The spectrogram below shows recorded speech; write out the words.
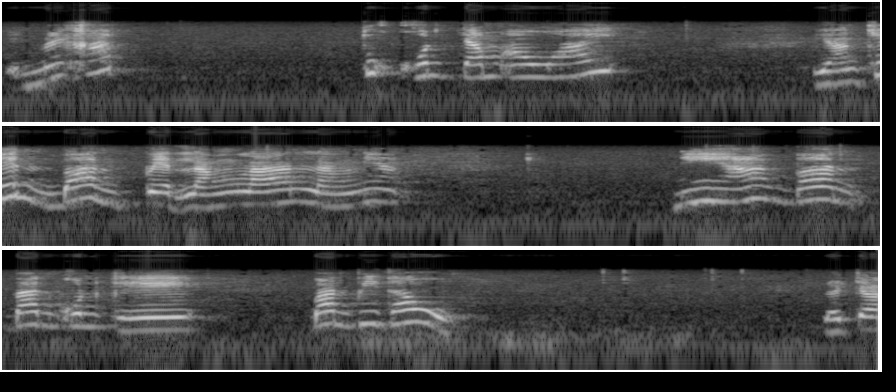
เห็นไหมครับ ทุกคน จำเอาไว้ อย่างเช่นบ้านเป็ดหลังล้านหลังเนี่ย นี่ฮะบ้านบ้านคนเก๋บ้านพี่เท่า เราจะ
